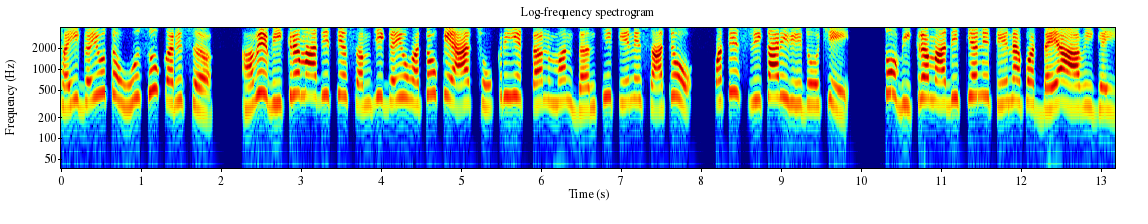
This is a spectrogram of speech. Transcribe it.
થઈ ગયું તો હું શું કરીશ? હવે વિક્રમાદિત્ય સમજી ગયો હતો કે આ છોકરીએ તન, મન, ધનથી તેને સાચો પતિ સ્વીકારી લીધો છે. તો વિક્રમાદિત્યને તેના પર દયા આવી ગઈ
